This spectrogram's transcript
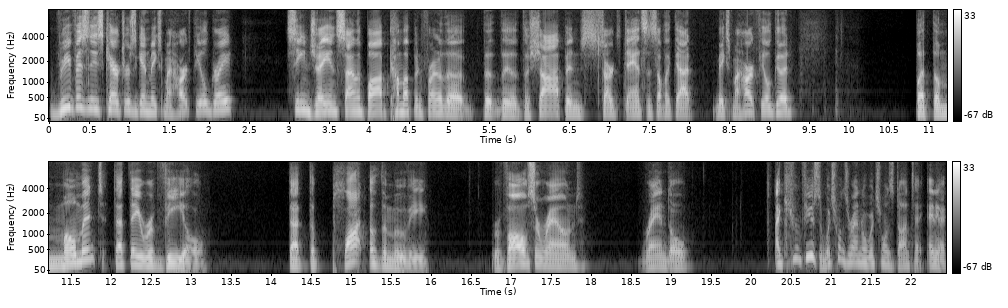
revisiting these characters again makes my heart feel great. Seeing Jay and Silent Bob come up in front of the the the, the shop and starts dancing stuff like that makes my heart feel good. But the moment that they reveal that the plot of the movie revolves around Randal. I get confused. Which one's Randal? Which one's Dante? Anyway,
